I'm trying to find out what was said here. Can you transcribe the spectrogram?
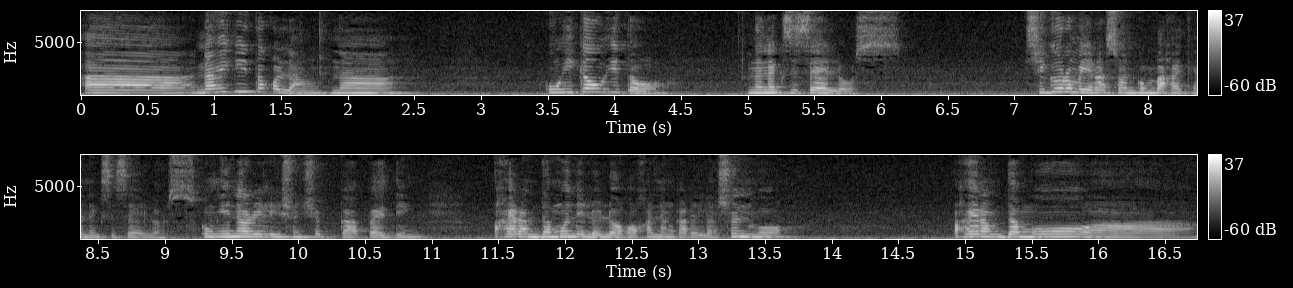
uh, nakikita ko lang na kung ikaw ito na nagsiselos, siguro may rason kung bakit ka nagsiselos. Kung in a relationship ka, pwedeng pakiramdam mo, niloloko ka ng karelasyon mo. Pakiramdam mo, uh,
